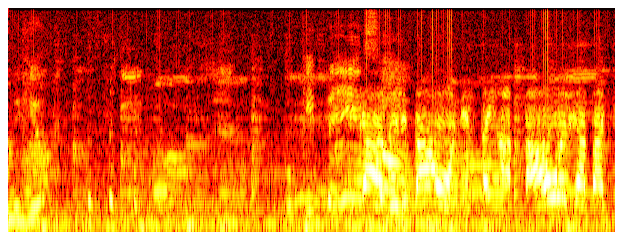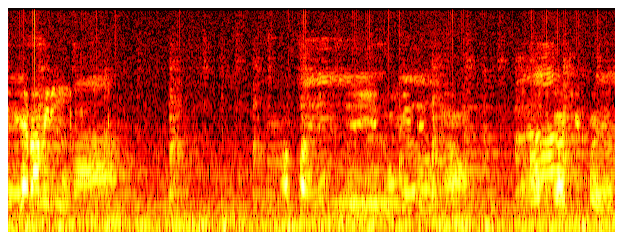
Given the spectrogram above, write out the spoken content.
Come, viu? o que tem é Ricardo, ele tá onde? Ele tá em Natal ou ele já tá aqui em Geramirim? Rapaz, não sei, não me entendo não. Vou ligar aqui pra ele.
